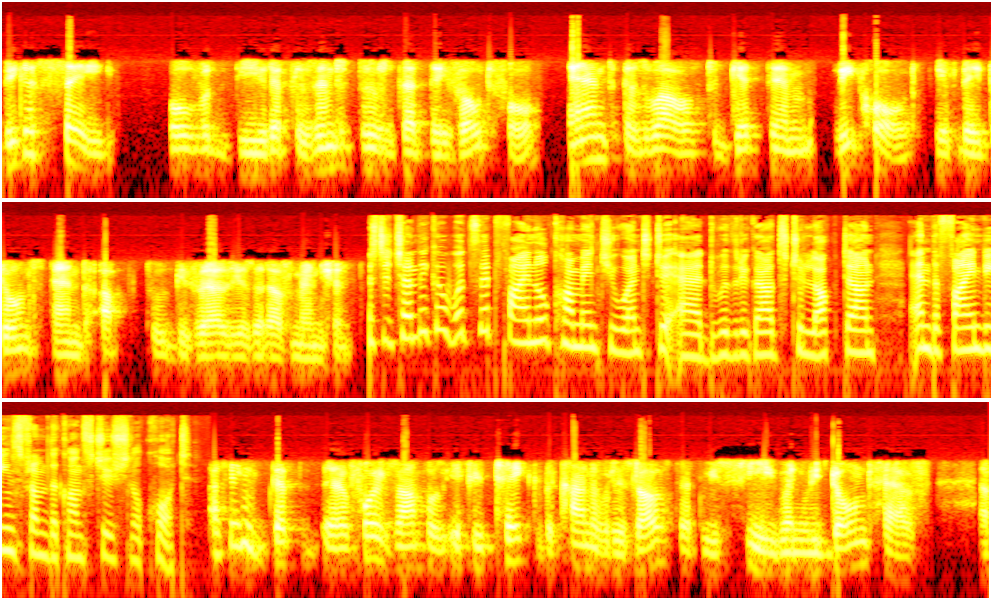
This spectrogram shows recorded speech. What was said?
bigger say over the representatives that they vote for and as well to get them recalled if they don't stand up to the values that I've mentioned. Mr. Chandika, what's that final comment you wanted to add with regards to lockdown and the findings from the Constitutional Court? I think that, uh, for example, if you take the kind of results that we see when we don't have uh,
